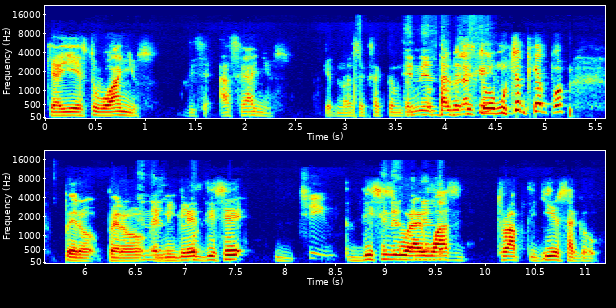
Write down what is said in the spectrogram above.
que ahí estuvo años, dice hace años, que no es exactamente. En el Tal vez estuvo mucho tiempo, pero, pero en, inglés dice, this is where I was trapped years ago.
